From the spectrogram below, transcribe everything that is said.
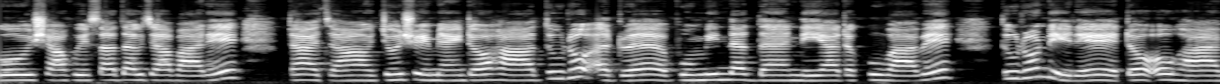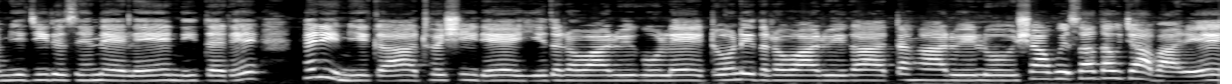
ကိုရှာဖွေစားတောက်ကြပါတယ်။ဒါကြောင့်ကျွန်းရွှေမြိုင်တော်ဟာသူတို့အတွက်ဘူမိနတ်တန်နေရာတစ်ခုပါပဲ။သူတို့နေတဲ့တောအုပ်ဟာမြေကြီးတစ်စင်းနဲ့လည်းနီးသက်တဲ့အဲ့ဒီမြေကထွက်ရှိတဲ့ရေတရဝါတွေကိုလည်းတောနေတရဝါတွေကတငါတွေလိုရှာဖွေစားတောက်ကြပါတယ်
